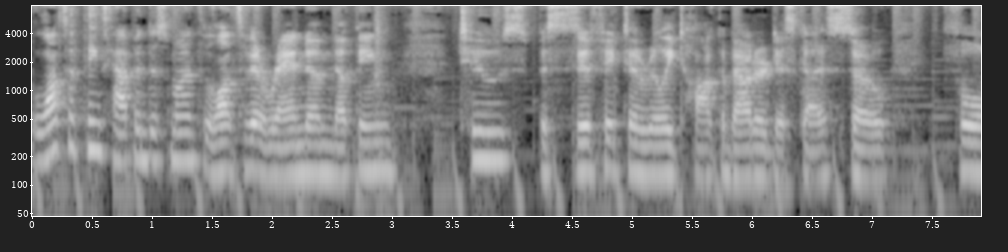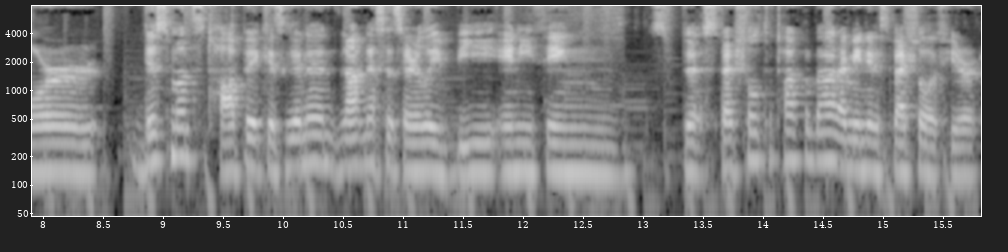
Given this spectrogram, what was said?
lots of things happened this month, lots of it random, nothing too specific to really talk about or discuss. So, for this month's topic, is gonna not necessarily be anything spe- special to talk about. I mean, it's special if you're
